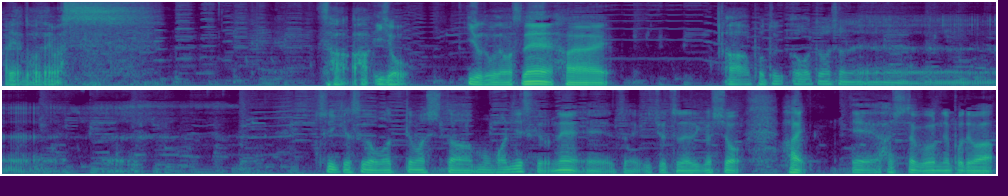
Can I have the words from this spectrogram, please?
ありがとうございます。さあ、あ、以上、以上でございますね。はい。あ、ポッド、終わってましたね。ツイキャスが終わってました。もう終わりですけどね。えー一応繋いでいきましょう。はい。えー、ハッシュタグオルネポでは、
